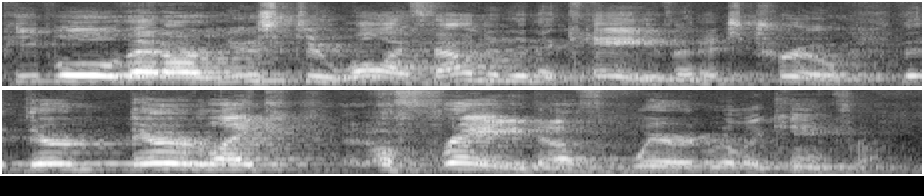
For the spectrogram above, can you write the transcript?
people that are used to, well, I found it in a cave and it's true, they're, they're like afraid of where it really came from.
